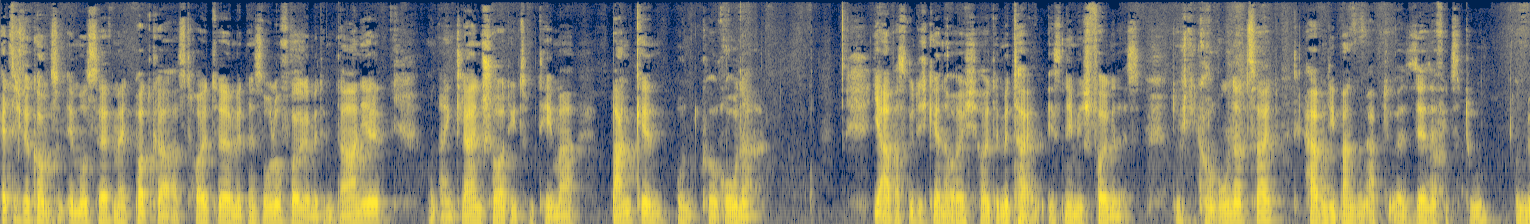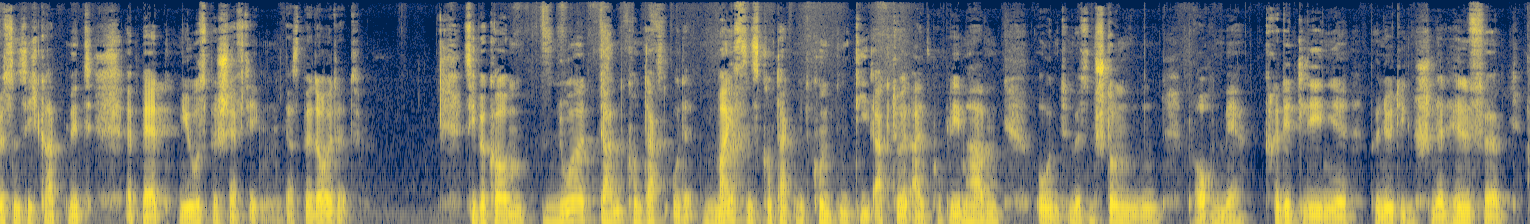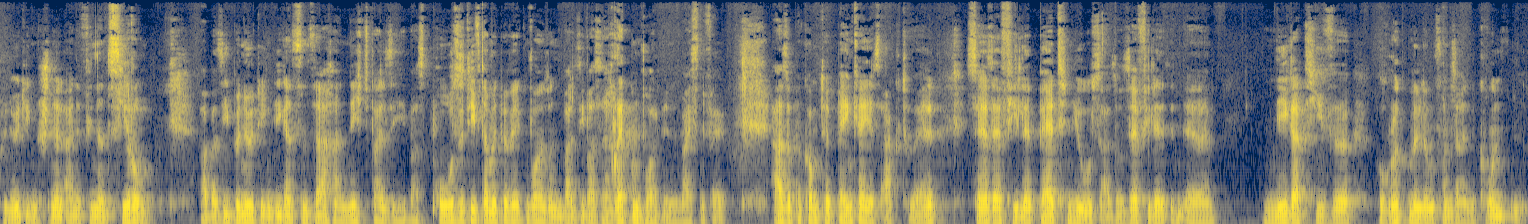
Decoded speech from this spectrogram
Herzlich willkommen zum Immo Selfmade Podcast. Heute mit einer Solo-Folge mit dem Daniel und einen kleinen Shorty zum Thema Banken und Corona. Ja, was würde ich gerne euch heute mitteilen, ist nämlich folgendes. Durch die Corona-Zeit haben die Banken aktuell sehr, sehr viel zu tun und müssen sich gerade mit äh, Bad News beschäftigen. Das bedeutet, Sie bekommen nur dann Kontakt oder meistens Kontakt mit Kunden, die aktuell ein Problem haben und müssen Stunden, brauchen mehr Kreditlinie, benötigen schnell Hilfe, benötigen schnell eine Finanzierung. Aber sie benötigen die ganzen Sachen nicht, weil sie was positiv damit bewegen wollen, sondern weil sie was retten wollen in den meisten Fällen. Also bekommt der Banker jetzt aktuell sehr, sehr viele Bad News, also sehr viele äh, negative Rückmeldung von seinen Kunden.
